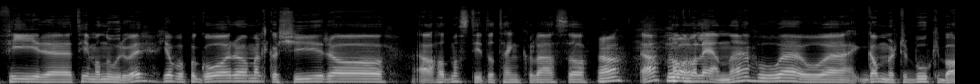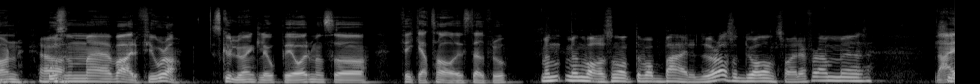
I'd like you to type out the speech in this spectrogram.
Fire timer nordover. Jobba på gård og melka kyr og ja, hadde masse tid til å tenke og lese. Og, Ja. ja, Hanne Malene hun er jo eh, gammelt bokbarn. Hun som eh, var i fjor, da. Skulle jo egentlig opp i år, men så fikk jeg ta det i stedet for henne. Men, men var det sånn at det var bæredør, da? Så du hadde ansvaret for dem? eh, Nei,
